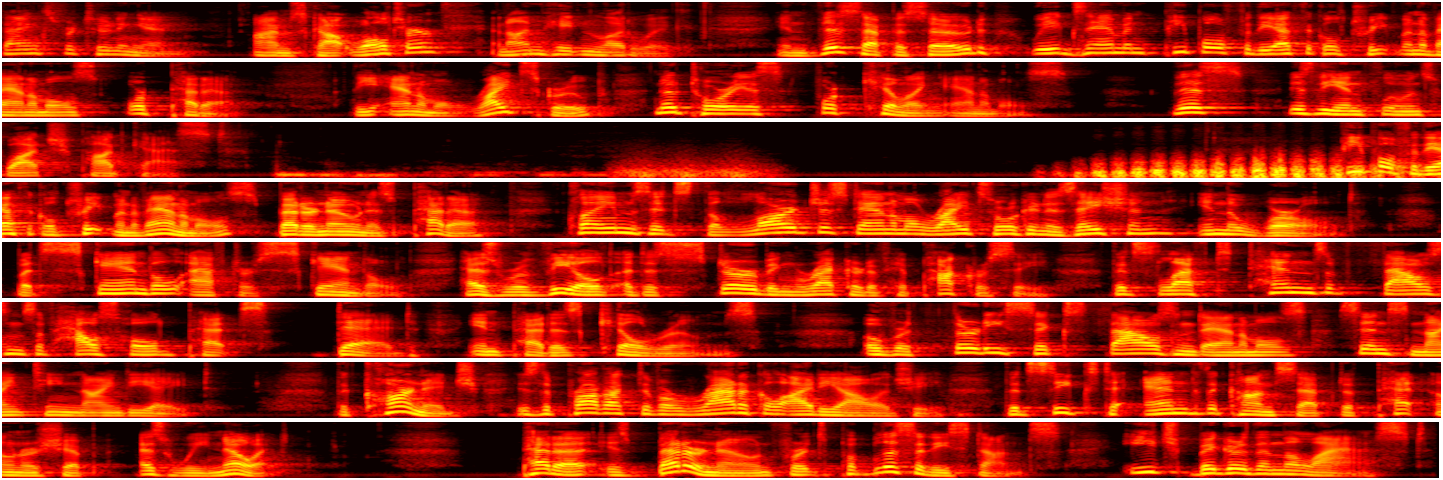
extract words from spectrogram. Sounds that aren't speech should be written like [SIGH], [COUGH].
Thanks for tuning in. I'm Scott Walter. And I'm Hayden Ludwig. In this episode, we examine People for the Ethical Treatment of Animals, or PETA, the animal rights group notorious for killing animals. This is the Influence Watch podcast. People for the Ethical Treatment of Animals, better known as PETA, claims it's the largest animal rights organization in the world. But scandal after scandal has revealed a disturbing record of hypocrisy that's left tens of thousands of household pets dead in PETA's kill rooms. Over 36,000 animals since 1998. The carnage is the product of a radical ideology that seeks to end the concept of pet ownership as we know it. PETA is better known for its publicity stunts, each bigger than the last.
